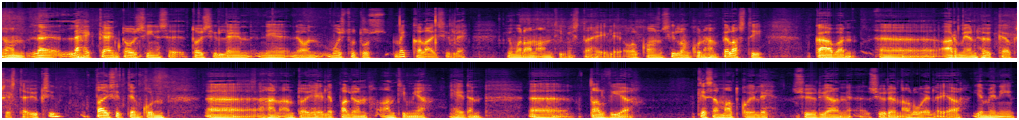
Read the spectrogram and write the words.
ne on lä- lähekkäin toisiin, toisilleen, ne, ne on muistutus mekkalaisille Jumalan antimista heille. Olkoon silloin, kun hän pelasti Kaavan armeijan hyökkäyksestä yksin, tai sitten kun hän antoi heille paljon antimia heidän talvia kesämatkoille Syyrian, Syyrian alueelle ja Jemeniin,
